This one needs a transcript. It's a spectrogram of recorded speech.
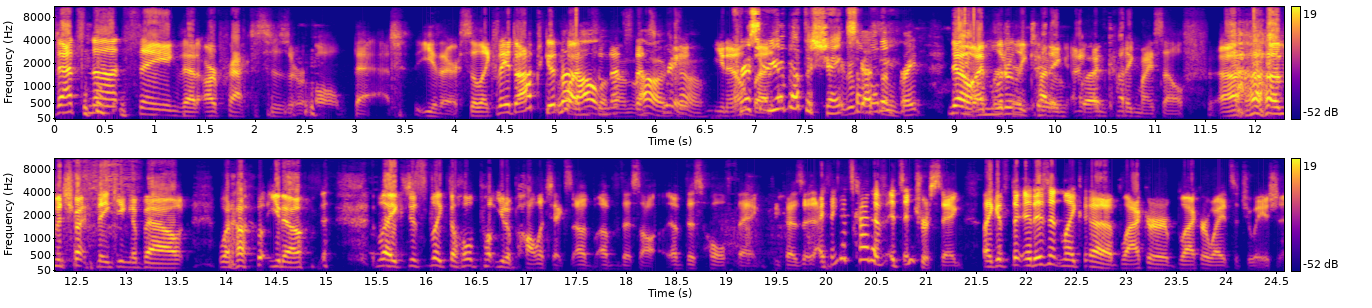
That's not saying that our practices are all bad either. So like they adopt good Not all ones, of and that's them. that's Oh, great. no. You know, Chris, but are you about to shank we've got some great. no, I'm literally here, too, cutting. I- but- I'm cutting myself. Um, and try, thinking about what I- you know, like just like the whole po- you know politics of of this all of this whole thing because I think it's kind of it's interesting. Like it's it isn't like a black or black or white situation.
